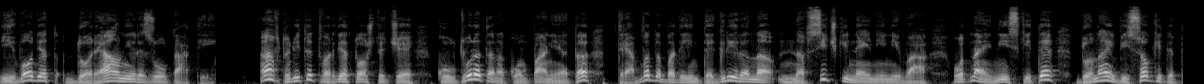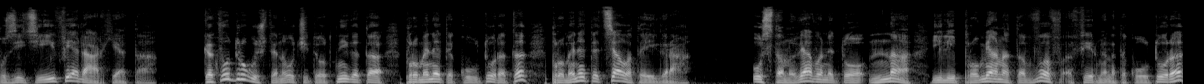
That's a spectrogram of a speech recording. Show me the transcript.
и водят до реални резултати. Авторите твърдят още, че културата на компанията трябва да бъде интегрирана на всички нейни нива, от най-низките до най-високите позиции в иерархията. Какво друго ще научите от книгата Променете културата, променете цялата игра? Установяването на или промяната в фирмената култура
